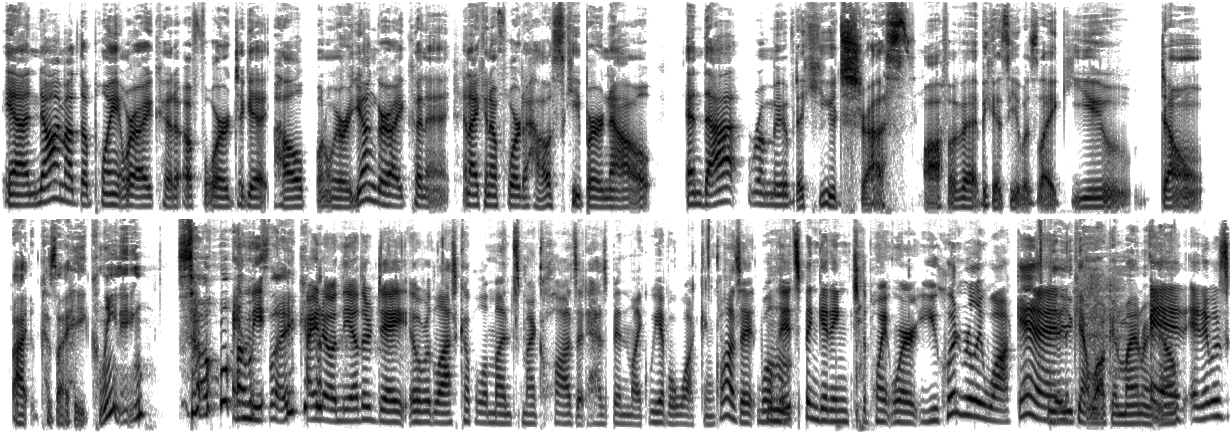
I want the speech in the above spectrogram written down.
And now I'm at the point where I could afford to get help. When we were younger, I couldn't. And I can afford a housekeeper now. And that removed a huge stress off of it because he was like, You don't, I, because I hate cleaning. So I And was the- like, I know. And the other day, over the last couple of months, my closet has been like, we have a walk in closet. Well, Mhm. it's been getting to the point where you couldn't really walk in. yeah, you can't walk in mine right and, now. and it was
